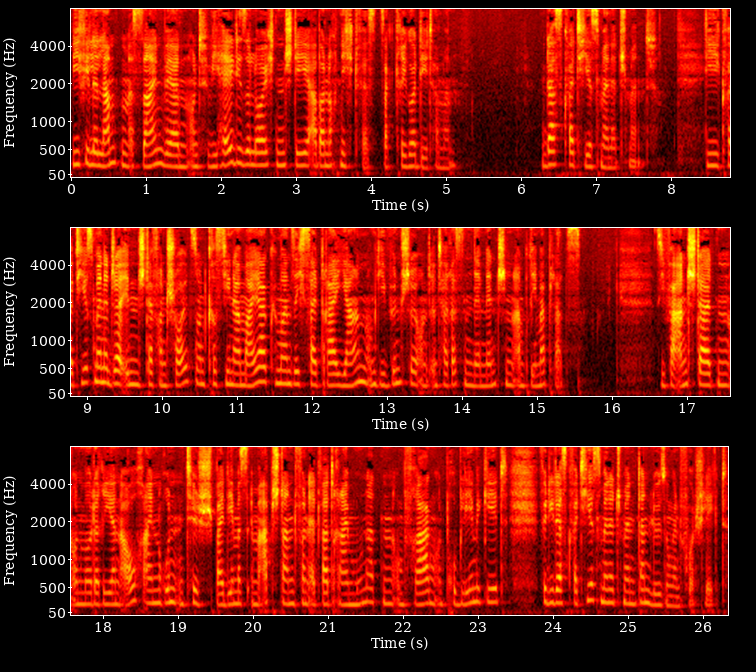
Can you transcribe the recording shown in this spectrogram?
Wie viele Lampen es sein werden und wie hell diese leuchten, stehe aber noch nicht fest, sagt Gregor Determann. Das Quartiersmanagement. Die QuartiersmanagerInnen Stefan Scholz und Christina Meyer kümmern sich seit drei Jahren um die Wünsche und Interessen der Menschen am Bremer Platz. Sie veranstalten und moderieren auch einen runden Tisch, bei dem es im Abstand von etwa drei Monaten um Fragen und Probleme geht, für die das Quartiersmanagement dann Lösungen vorschlägt.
